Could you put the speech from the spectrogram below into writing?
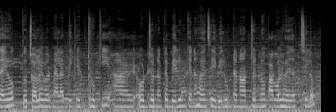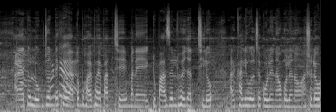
যাই হোক তো চলো এবার মেলার দিকে ঢুকি। আর ওর জন্য একটা বেলুন কেনা হয়েছে। এই বেলুনটা নেওয়ার জন্য পাগল হয়ে যাচ্ছিল। আর এত লোকজন দেখেও এত ভয় ভয় পাচ্ছে মানে একটু পাজেলড হয়ে যাচ্ছিল। আর খালি বলছে কোলে নাও কোলে নাও। আসলে ও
